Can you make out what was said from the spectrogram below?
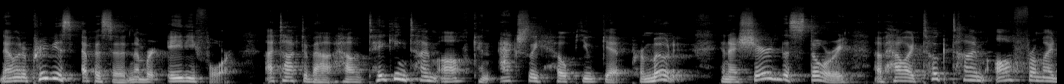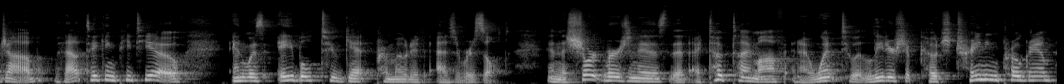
Now, in a previous episode, number 84, I talked about how taking time off can actually help you get promoted. And I shared the story of how I took time off from my job without taking PTO and was able to get promoted as a result. And the short version is that I took time off and I went to a leadership coach training program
